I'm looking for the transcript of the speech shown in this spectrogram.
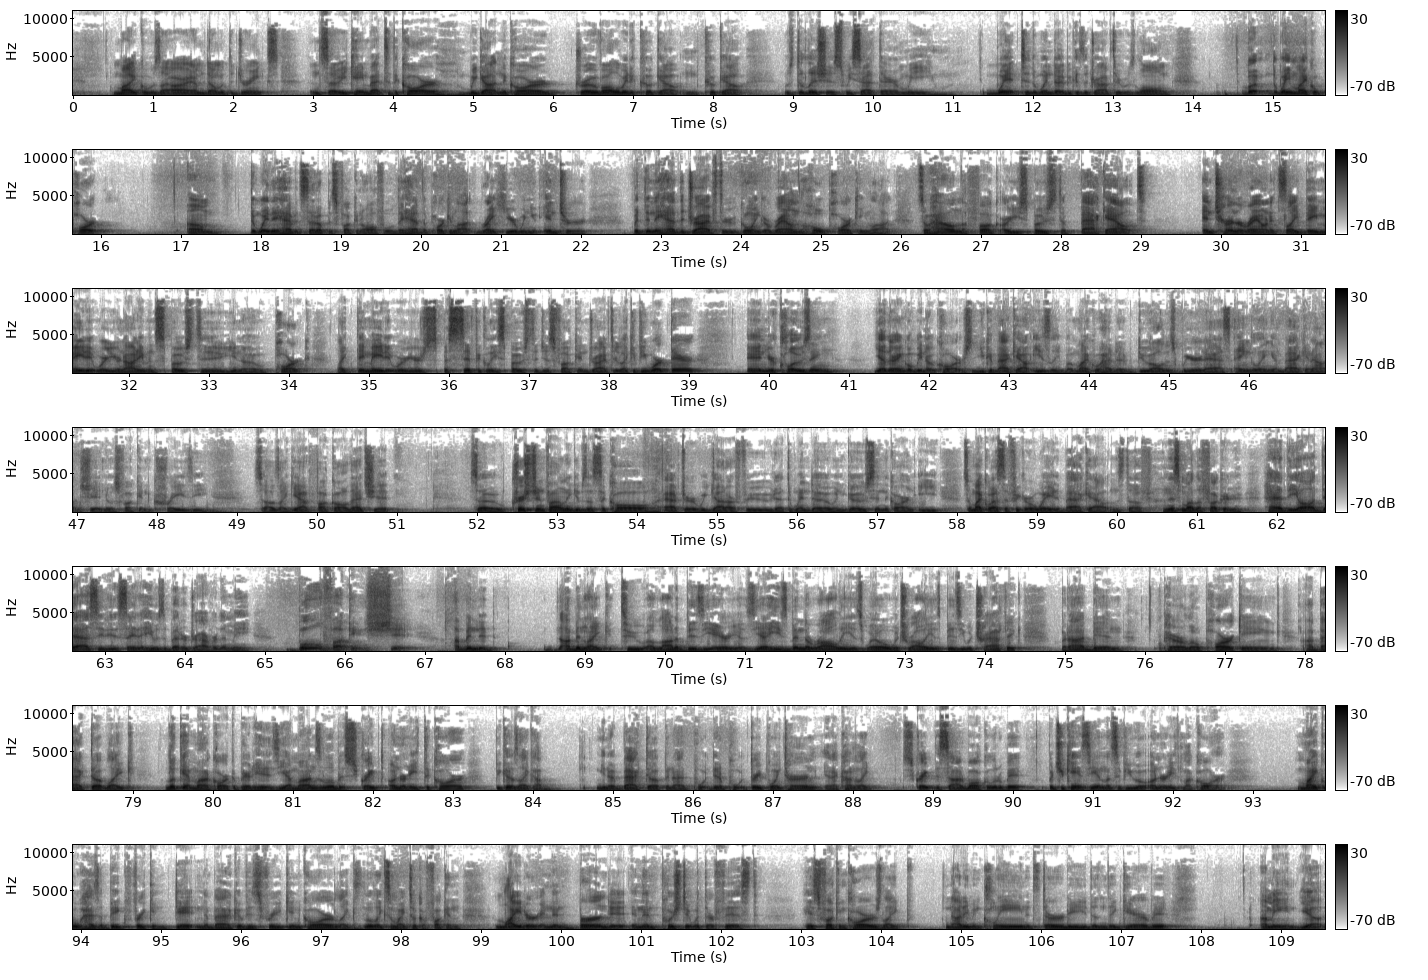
Michael was like, All right, I'm done with the drinks. And so he came back to the car. We got in the car, drove all the way to Cookout, and Cookout was delicious. We sat there and we went to the window because the drive through was long. But the way Michael parked, um, the way they have it set up is fucking awful. They have the parking lot right here when you enter, but then they have the drive through going around the whole parking lot. So how in the fuck are you supposed to back out and turn around? It's like they made it where you're not even supposed to, you know, park. Like they made it where you're specifically supposed to just fucking drive through. Like if you work there and you're closing, yeah, there ain't gonna be no cars. You can back out easily, but Michael had to do all this weird ass angling and backing out and shit, and it was fucking crazy. So I was like, yeah, fuck all that shit. So Christian finally gives us a call after we got our food at the window and go sit in the car and eat. So Michael has to figure a way to back out and stuff. And this motherfucker had the audacity to say that he was a better driver than me. Bull fucking shit. I've been to I've been like to a lot of busy areas. Yeah, he's been to Raleigh as well, which Raleigh is busy with traffic, but I've been parallel parking. I backed up like look at my car compared to his. Yeah, mine's a little bit scraped underneath the car because like I you know backed up and I did a three point turn and I kind of like scraped the sidewalk a little bit, but you can't see it unless if you go underneath my car. Michael has a big freaking dent in the back of his freaking car. Like, look like somebody took a fucking lighter and then burned it and then pushed it with their fist. His fucking car's like not even clean. It's dirty. It doesn't take care of it. I mean, yeah,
